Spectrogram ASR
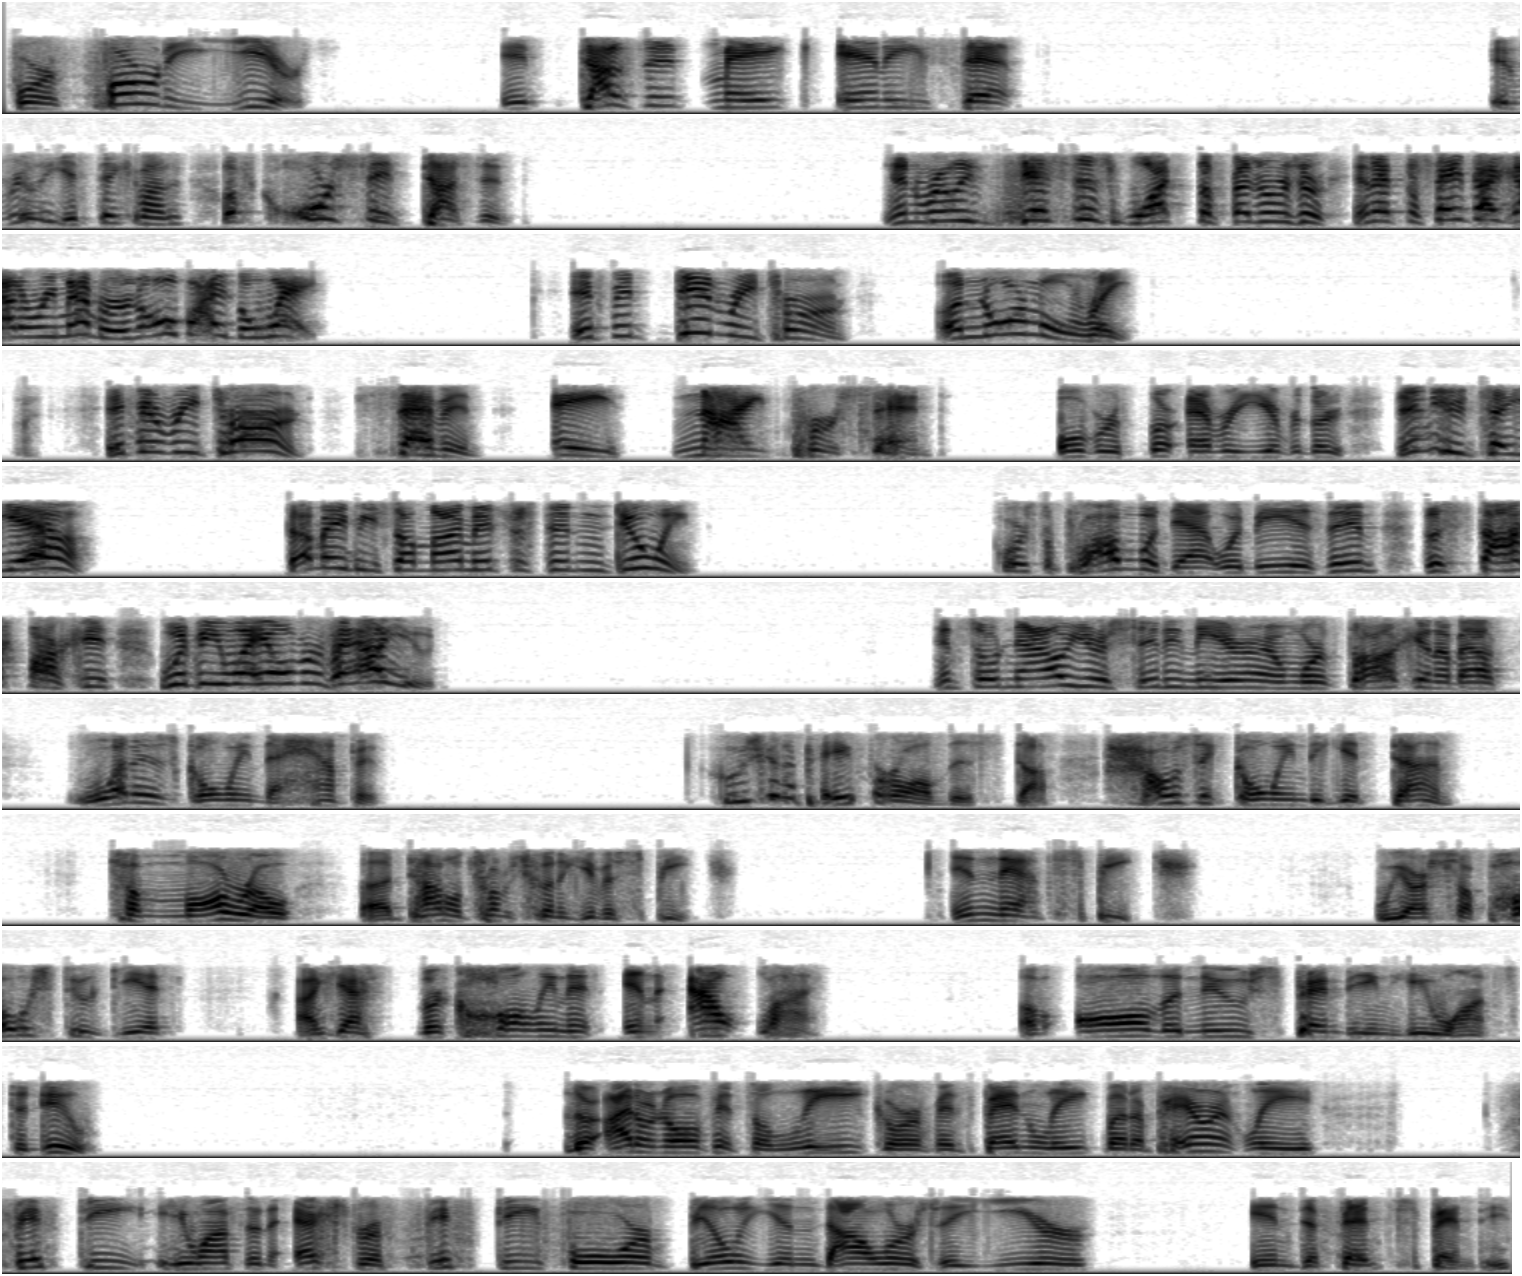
for 30 years it doesn't make any sense. It really, you think about it, of course it doesn't. And really, this is what the Federal Reserve, and at the same time, got to remember, and oh, by the way, if it did return a normal rate, if it returned seven, eight, nine percent over th- every year for thirty, then you'd say, yeah, that may be something I'm interested in doing. Of course, the problem with that would be is then the stock market would be way overvalued. And so now you're sitting here and we're talking about what is going to happen. Who's going to pay for all this stuff? How's it going to get done? Tomorrow, uh, Donald Trump's going to give a speech. In that speech, we are supposed to get I guess they're calling it an outline of all the new spending he wants to do. There, I don't know if it's a leak or if it's been leaked, but apparently 50 he wants an extra 54 billion dollars a year in defense spending.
